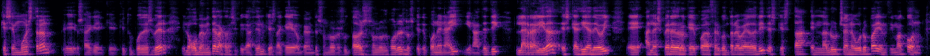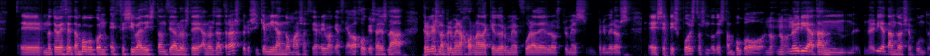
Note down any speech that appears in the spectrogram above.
que se muestran, eh, o sea, que, que, tú puedes ver, y luego obviamente la clasificación, que es la que obviamente son los resultados y son los goles los que te ponen ahí. Y en Athletic, la realidad es que a día de hoy, eh, a la espera de lo que puede hacer contra el Valladolid, es que está en la lucha en Europa y encima con eh, no te vence tampoco con excesiva distancia a los, de, a los de atrás, pero sí que mirando más hacia arriba que hacia abajo, que esa es la, creo que es la primera jornada que duerme fuera de los primes, primeros eh, seis puestos, entonces tampoco, no, no, no, iría tan, no iría tanto a ese punto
